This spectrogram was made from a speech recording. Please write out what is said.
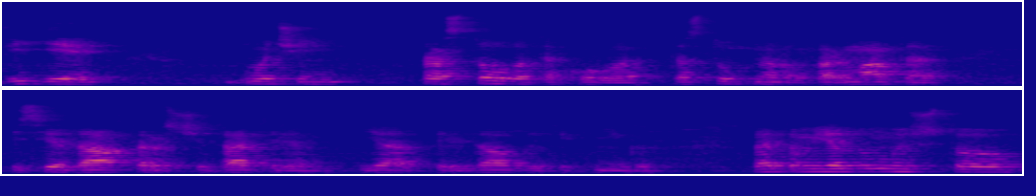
в виде очень простого такого, доступного формата, беседа автора с читателем я передал в этих книгах. Поэтому я думаю, что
